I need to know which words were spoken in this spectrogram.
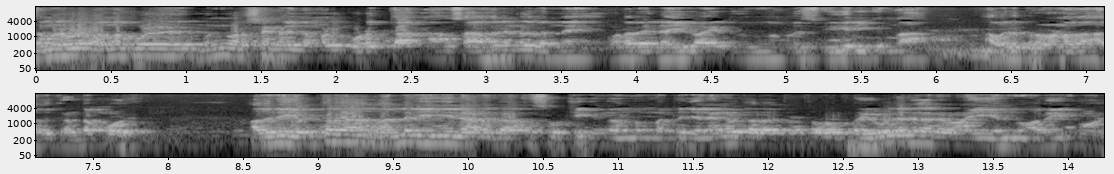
നമ്മളിവിടെ വന്നപ്പോൾ മുൻ വർഷങ്ങളിൽ നമ്മൾ കൊടുത്ത ആ സാധനങ്ങൾ തന്നെ വളരെ ലൈവായിട്ട് നമ്മൾ സ്വീകരിക്കുന്ന ആ ഒരു പ്രവണത അത് കണ്ടപ്പോൾ അതിനെ എത്ര നല്ല രീതിയിലാണ് കാത്തു സൂക്ഷിക്കുന്നതെന്നും മറ്റ് ജനങ്ങൾക്ക് അത് എത്രത്തോളം പ്രയോജനകരമായി എന്നും അറിയുമ്പോൾ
